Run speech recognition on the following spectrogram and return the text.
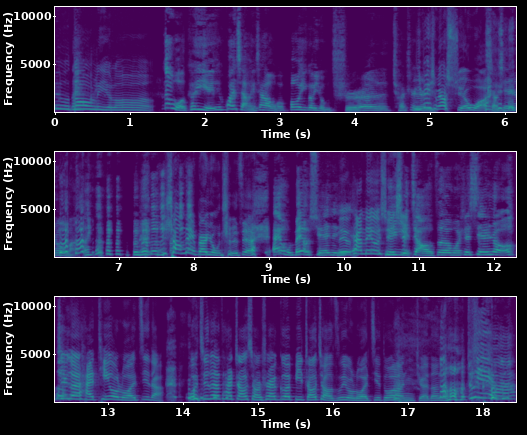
没有道理了？那我可以幻想一下，我包一个泳池，全是你为什么要学我？小鲜肉嘛？你上那边泳池去。哎，我没有学你，没有，他没有学你是饺子，我是鲜肉。这个还挺有逻辑的。我觉得他找小帅哥比找饺子有逻辑多了，你觉得呢？对呀、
